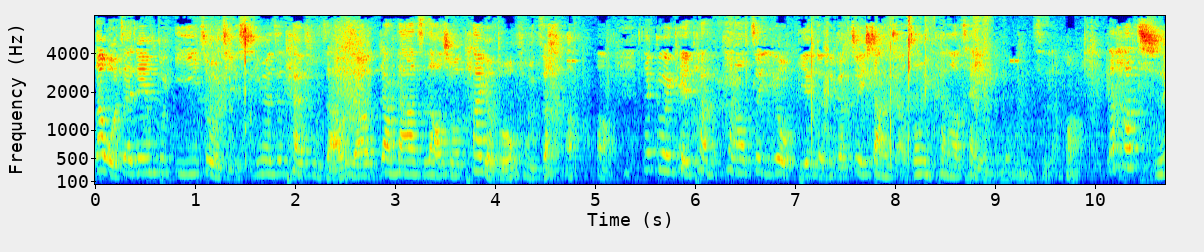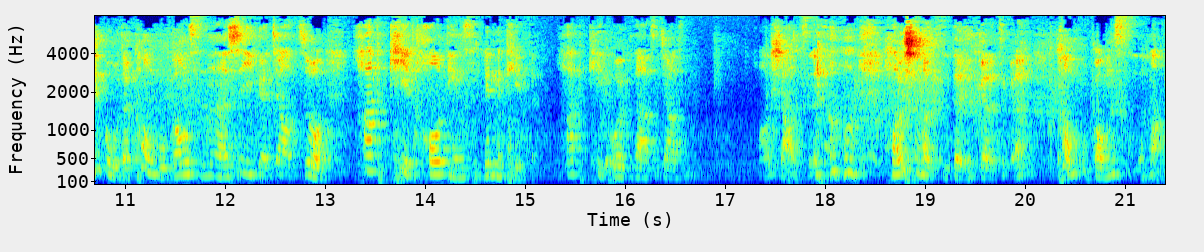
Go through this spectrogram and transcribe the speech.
那我在这边不一一做解释，因为这太复杂，我只要让大家知道说它有多复杂。哈，那各位可以看看到最右边的那个最上角，终于看到蔡衍明的名字了。哈，那他持股的控股公司呢是一个叫做 Hot Kid Holdings Limited。Hot Kid 我也不知道这叫什么。好小子，好小子的一个这个控股公司哈。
